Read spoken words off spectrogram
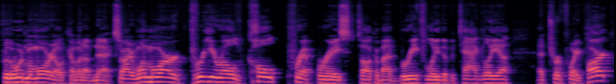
for the Wood Memorial coming up next. All right, one more three-year-old colt prep race to talk about briefly, the Battaglia at Turfway Park.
